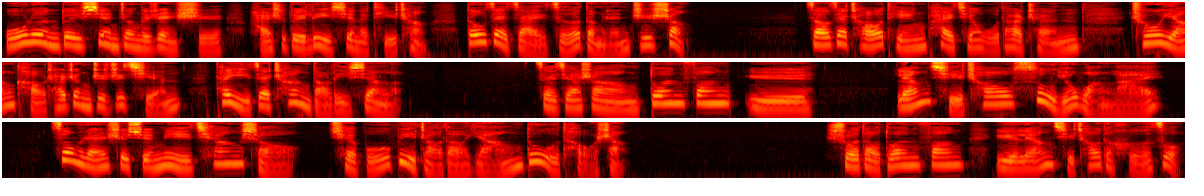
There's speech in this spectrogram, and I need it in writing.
无论对宪政的认识，还是对立宪的提倡，都在载泽等人之上。早在朝廷派遣武大臣出洋考察政治之前，他已在倡导立宪了。再加上端方与梁启超素有往来，纵然是寻觅枪手，却不必找到杨度头上。说到端方与梁启超的合作，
